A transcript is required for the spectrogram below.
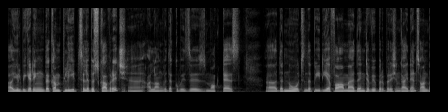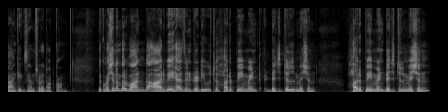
Uh, you'll be getting the complete syllabus coverage uh, along with the quizzes, mock tests, uh, the notes in the PDF format, the interview preparation guidance on bankexamstoday.com. The question number one, the RBI has introduced her Payment Digital Mission. Har Payment Digital Mission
